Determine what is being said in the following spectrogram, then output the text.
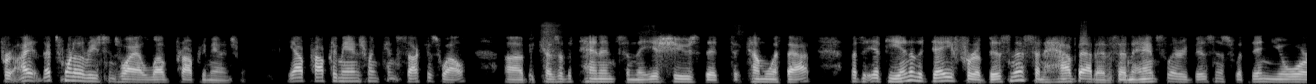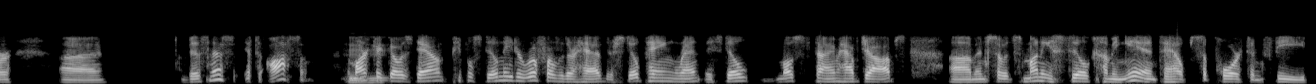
For I, that's one of the reasons why I love property management. Yeah, property management can suck as well. Uh, because of the tenants and the issues that come with that. But at the end of the day, for a business and have that as an ancillary business within your uh, business, it's awesome. The market mm-hmm. goes down, people still need a roof over their head. They're still paying rent. They still, most of the time, have jobs. Um, and so it's money still coming in to help support and feed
